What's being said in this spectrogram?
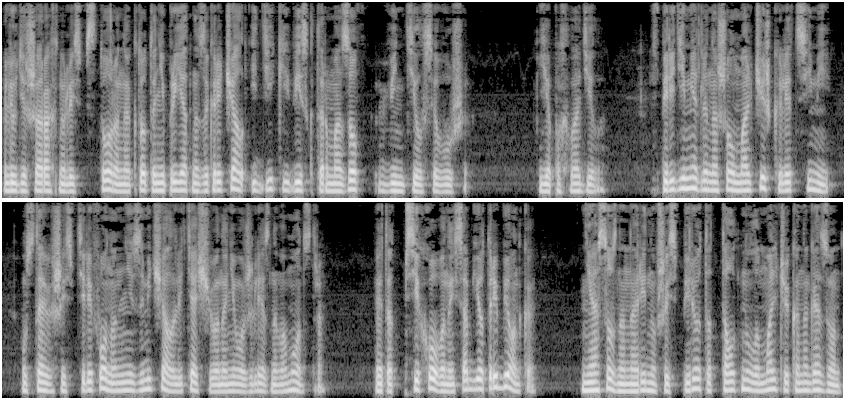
Люди шарахнулись в стороны, кто-то неприятно закричал, и дикий визг тормозов ввинтился в уши. Я похолодела. Впереди медленно шел мальчишка лет семи. Уставившись в телефон, он не замечал летящего на него железного монстра. Этот психованный собьет ребенка. Неосознанно ринувшись вперед, оттолкнула мальчика на газон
